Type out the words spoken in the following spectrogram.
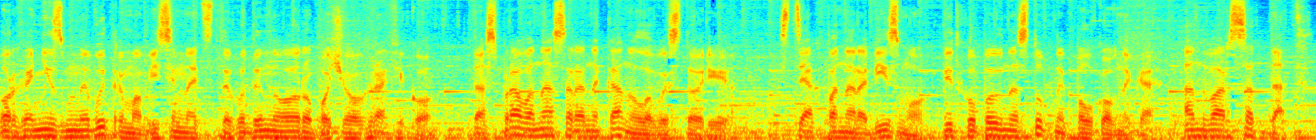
Організм не витримав 18-годинного робочого графіку. Та справа Насера не канула в історію. Стяг панарабізму підхопив наступник полковника Анвар Саддат.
